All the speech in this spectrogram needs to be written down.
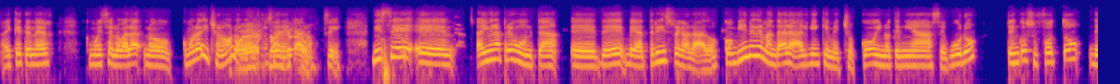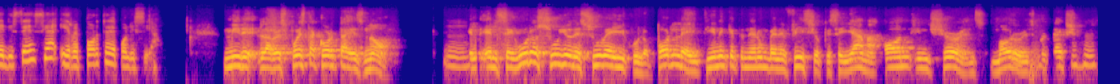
hay que tener, como dice, lo, lo como lo ha dicho, ¿no? Lo, barato sale caro. Sí. Dice, eh, hay una pregunta eh, de Beatriz Regalado. ¿Conviene demandar a alguien que me chocó y no tenía seguro? Tengo su foto de licencia y reporte de policía. Mire, la respuesta corta es no. Mm. El, seguro suyo de su vehículo, por ley, tiene que tener un beneficio que se llama On Insurance Motorist Protection,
